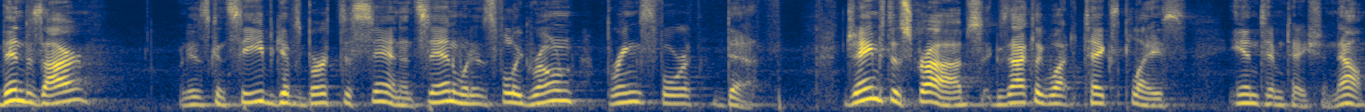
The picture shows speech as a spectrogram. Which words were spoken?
Then desire, when it is conceived, gives birth to sin, and sin, when it is fully grown, brings forth death. James describes exactly what takes place in temptation. Now,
